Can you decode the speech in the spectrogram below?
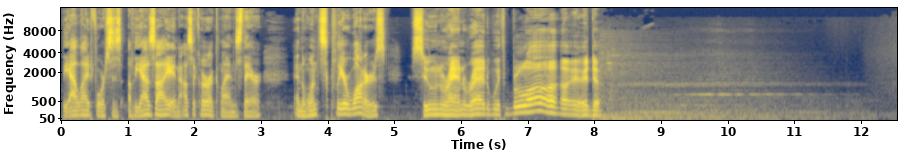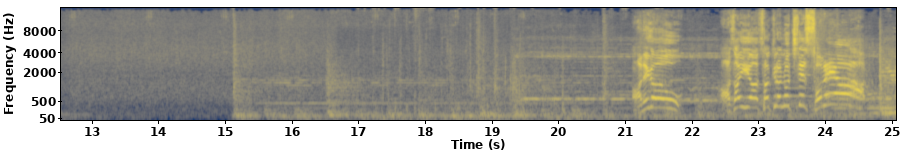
the allied forces of the Azai and Asakura clans there, and the once clear waters soon ran red with blood. ちで染めよう。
